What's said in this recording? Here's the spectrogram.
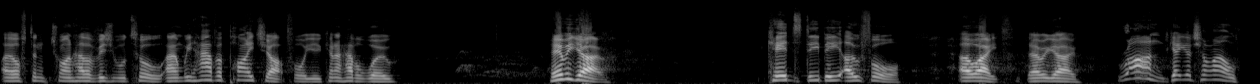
I often try and have a visual tool. And we have a pie chart for you. Can I have a woo? Here we go. Kids DB04. 08. There we go. Run, get your child.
